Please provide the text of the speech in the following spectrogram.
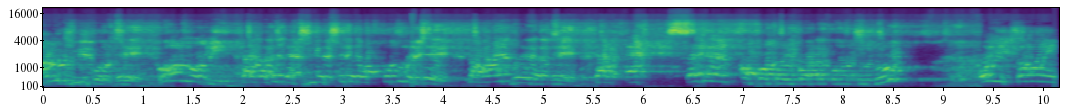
মানুষ করছে কোন নবী যার কাছে দেশ বিদেশ থেকে রক্ত তুলেছে জমায়েত হয়ে গেছে যার এক সেকেন্ড অপচয় করার কোনো সুযোগ ওই সময়ে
